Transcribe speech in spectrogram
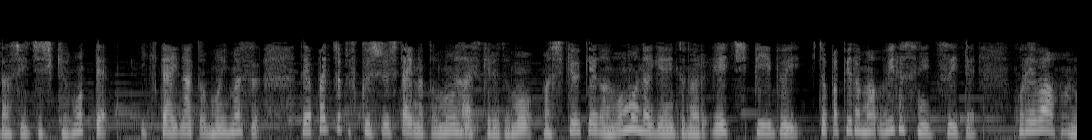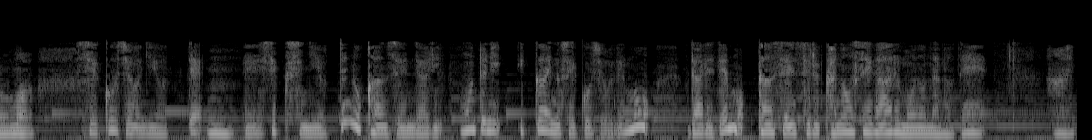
正しい知識を持っていきたいなと思います。で、やっぱりちょっと復習したいなと思うんですけれども、はい、まあ、子宮頸がんの主な原因となる HPV、ヒトパピロマウイルスについて、これは、あの、まあ、性交渉によって、うん、えー、セックスによっての感染であり本当に1回の性交渉でも誰でも感染する可能性があるものなのではい。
